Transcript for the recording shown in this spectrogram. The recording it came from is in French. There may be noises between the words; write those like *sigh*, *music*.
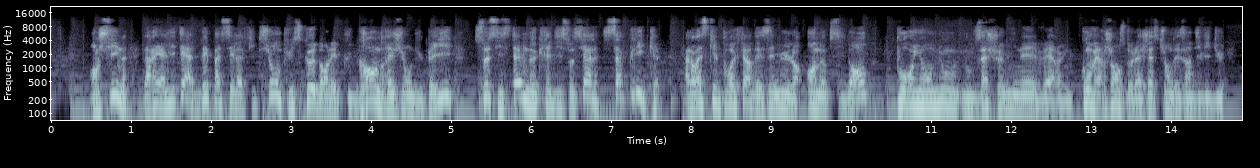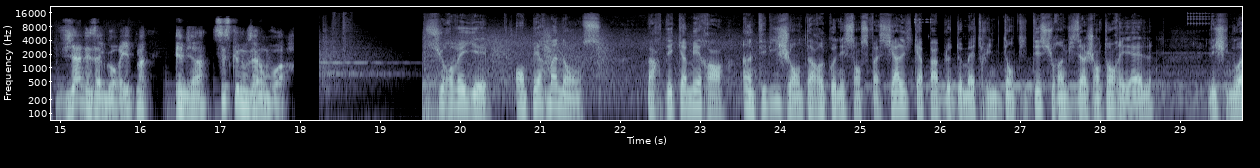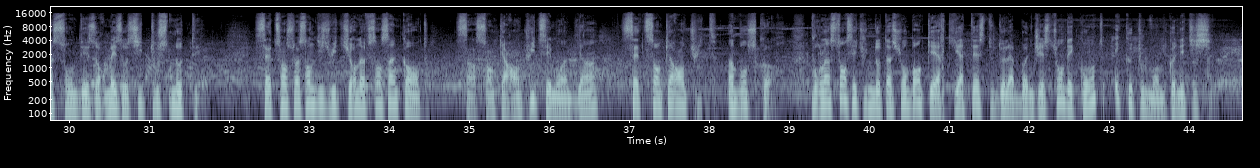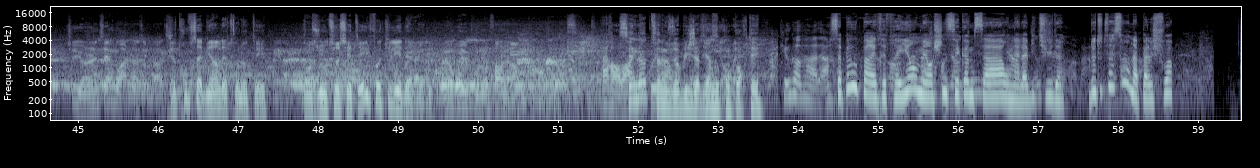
En Chine, la réalité a dépassé la fiction puisque dans les plus grandes régions du pays, ce système de crédit social s'applique. Alors est-ce qu'il pourrait faire des émules en Occident? Pourrions-nous nous acheminer vers une convergence de la gestion des individus via des algorithmes? Eh bien, c'est ce que nous allons voir. Surveillé en permanence par des caméras intelligentes à reconnaissance faciale capables de mettre une identité sur un visage en temps réel, les Chinois sont désormais aussi tous notés. 778 sur 950, 548 c'est moins bien, 748, un bon score. Pour l'instant, c'est une notation bancaire qui atteste de la bonne gestion des comptes et que tout le monde connaît ici. Je trouve ça bien d'être noté. Dans une société, il faut qu'il y ait des règles. Ces notes, ça nous oblige à bien nous comporter. Ça peut vous paraître effrayant, mais en Chine, c'est comme ça, on a l'habitude. De toute façon, on n'a pas le choix.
